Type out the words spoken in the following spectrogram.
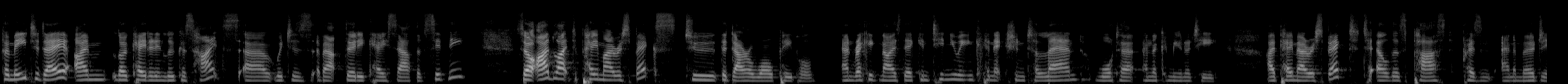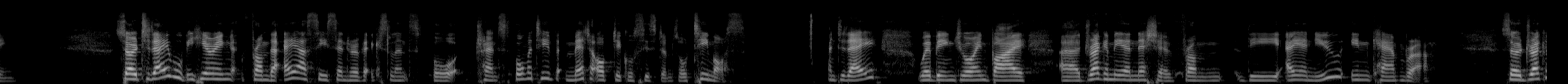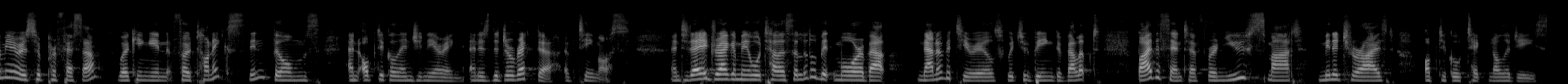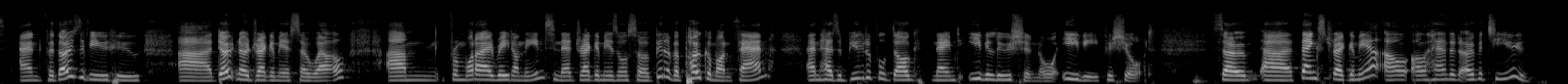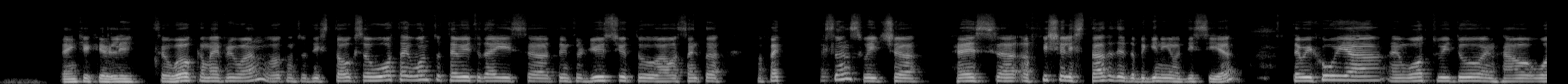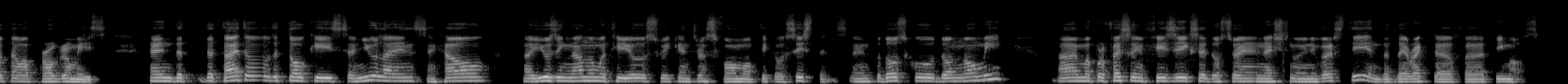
for me today, I'm located in Lucas Heights, uh, which is about 30k south of Sydney. So I'd like to pay my respects to the Dharawal people and recognise their continuing connection to land, water, and the community. I pay my respect to elders past, present, and emerging. So today we'll be hearing from the ARC Centre of Excellence for Transformative Meta-Optical Systems, or TMOS. And today we're being joined by uh, Dragomir Neshev from the ANU in Canberra. So Dragomir is a professor working in photonics, thin films, and optical engineering, and is the director of TMOS. And today Dragomir will tell us a little bit more about nanomaterials which are being developed by the Centre for a new smart miniaturized optical technologies. And for those of you who uh, don't know Dragomir so well, um, from what I read on the internet, Dragomir is also a bit of a Pokemon fan and has a beautiful dog named Evolution or Eevee for short. So uh, thanks, Dragomir. I'll, I'll hand it over to you. Thank you, Kirrily. So welcome everyone. Welcome to this talk. So what I want to tell you today is uh, to introduce you to our Center of Excellence, which uh, has uh, officially started at the beginning of this year. Tell you who we are and what we do and how what our program is. And the, the title of the talk is A New Lens and How uh, Using Nanomaterials We Can Transform Optical Systems. And for those who don't know me, I'm a professor in physics at Australian National University and the director of uh, TMOS.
